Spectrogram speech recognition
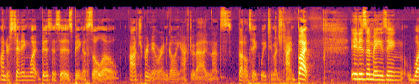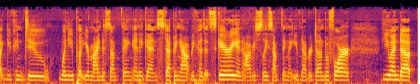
understanding what business is, being a solo entrepreneur, and going after that, and that's that'll take way too much time, but it is amazing what you can do when you put your mind to something. And again stepping out because it's scary and obviously something that you've never done before you end up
